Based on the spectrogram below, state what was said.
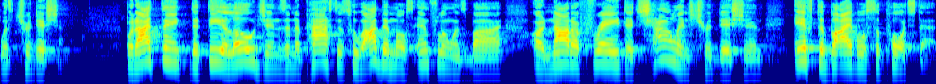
with tradition. But I think the theologians and the pastors who I've been most influenced by are not afraid to challenge tradition if the Bible supports that,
